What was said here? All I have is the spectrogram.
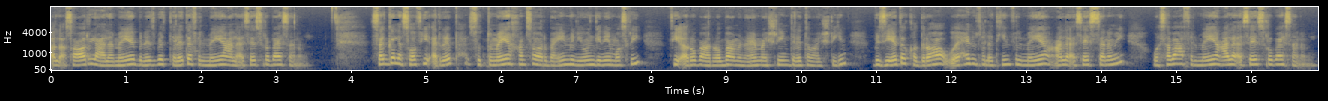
الأسعار العالمية بنسبة تلاتة في المية على أساس ربع سنوي. سجل صافي الربح ستمية خمسة وأربعين مليون جنيه مصري في الربع الرابع من عام عشرين تلاتة وعشرين بزيادة قدرها واحد وتلاتين في المية على أساس سنوي وسبعة في المية على أساس ربع سنوي.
